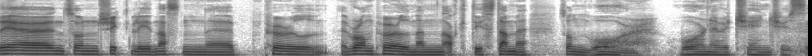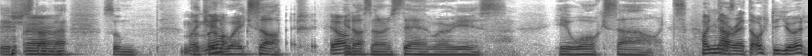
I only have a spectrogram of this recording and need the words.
Det er en sånn skikkelig nesten eh, Pearl, Ron Perlman-aktig stemme. Sånn war. War never changes-ish stemme. Som Men- The kid wakes up. Ja. He doesn't understand where he is. He walks out. Han narrater alt du gjør,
